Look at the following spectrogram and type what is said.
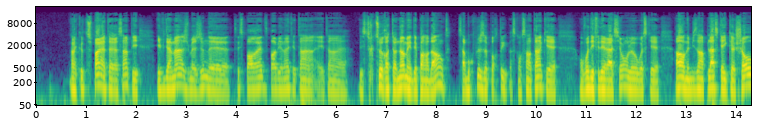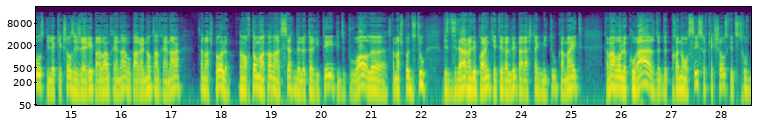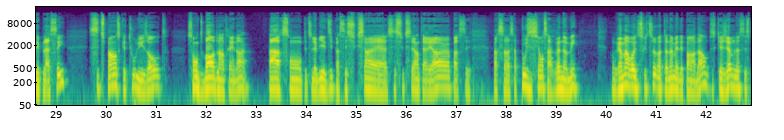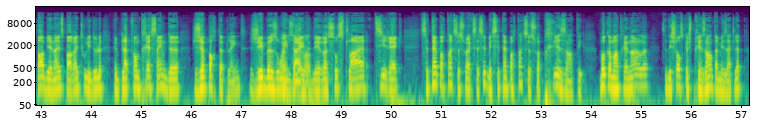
Ah, écoute, super intéressant. Puis évidemment, j'imagine, euh, sport aide, sport bien-être étant, étant des structures autonomes indépendantes, ça a beaucoup plus de portée parce qu'on s'entend que on voit des fédérations là, où est-ce que ah, on a mis en place quelque chose, puis là, quelque chose est géré par l'entraîneur ou par un autre entraîneur. Ça marche pas, là. on retombe encore dans le cercle de l'autorité puis du pouvoir, là. Ça marche pas du tout. Puis c'est d'ailleurs un des problèmes qui a été relevé par hashtag MeToo. Comment avoir le courage de, de te prononcer sur quelque chose que tu trouves déplacé si tu penses que tous les autres sont du bord de l'entraîneur par son, puis tu l'as bien dit, par ses succès, euh, ses succès antérieurs, par, ses, par sa, sa position, sa renommée. Donc vraiment avoir une structure autonome et indépendante. Puis ce que j'aime, là, c'est Sport Bien-être, Sport Aide, tous les deux, là, une plateforme très simple de je porte plainte, j'ai besoin d'aide, des ressources claires, directes. C'est important que ce soit accessible et c'est important que ce soit présenté. Moi, comme entraîneur, là, c'est des choses que je présente à mes athlètes.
